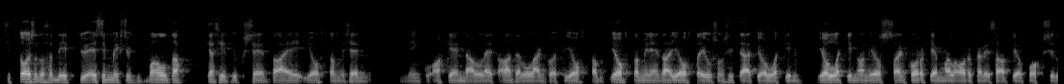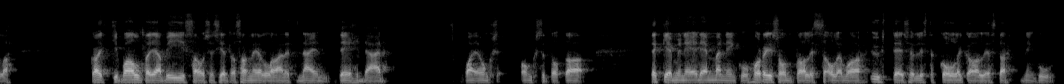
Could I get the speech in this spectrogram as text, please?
Sitten toisaalta se liittyy esimerkiksi valtakäsitykseen tai johtamisen niin kuin agendalle, että ajatellaanko, että johtaminen tai johtajuus on sitä, että jollakin, jollakin on jossain korkeammalla organisaatioboksilla kaikki valta ja viisaus ja sieltä sanellaan, että näin tehdään, vai onko, onko se tota, tekeminen enemmän niin kuin horisontaalissa olevaa yhteisöllistä, kollegaalista niin kuin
